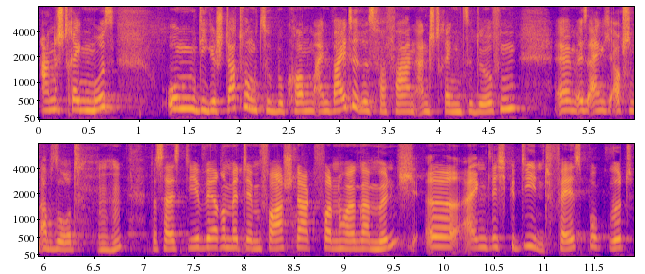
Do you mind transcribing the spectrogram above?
anstrengen muss um die Gestattung zu bekommen, ein weiteres Verfahren anstrengen zu dürfen, ähm, ist eigentlich auch schon absurd. Mhm. Das heißt, dir wäre mit dem Vorschlag von Holger Münch äh, eigentlich gedient. Facebook wird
